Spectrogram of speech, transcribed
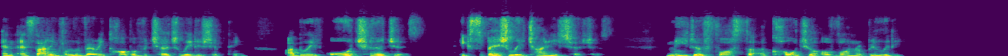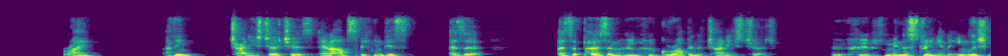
And, and starting from the very top of a church leadership team, I believe all churches, especially Chinese churches, need to foster a culture of vulnerability. Right? I think Chinese churches, and I'm speaking this as a as a person who, who grew up in the Chinese church, who, who's ministering in the English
